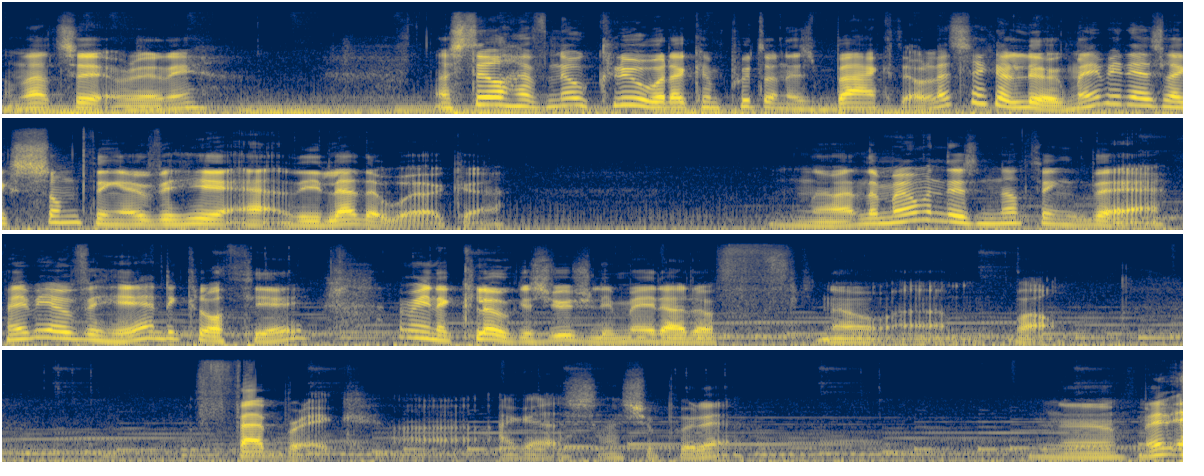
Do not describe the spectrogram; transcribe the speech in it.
And that's it, really. I still have no clue what I can put on his back though. Let's take a look. Maybe there's like something over here at the leather worker. No, at the moment there's nothing there. Maybe over here, at the clothier. I mean, a cloak is usually made out of, you know, um, well, fabric. Uh, I guess I should put it. No, maybe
